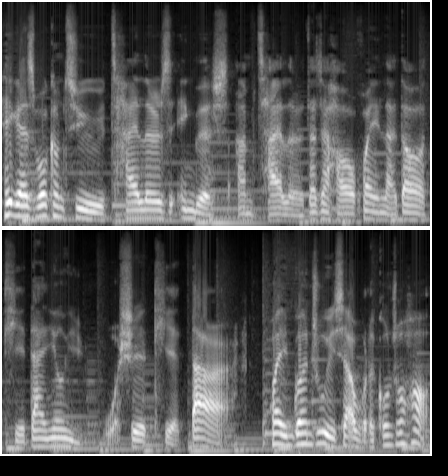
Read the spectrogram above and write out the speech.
Hey guys, welcome to Tyler's English. I'm Tyler. 大家好，欢迎来到铁蛋英语，我是铁蛋儿。欢迎关注一下我的公众号“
